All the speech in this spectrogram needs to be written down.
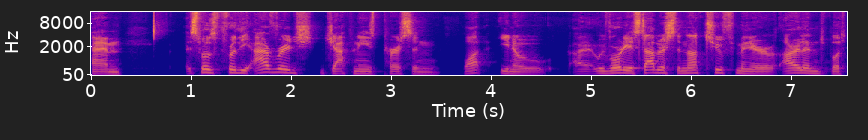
Um, I suppose for the average Japanese person, what you know I, we've already established they're not too familiar with Ireland, but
